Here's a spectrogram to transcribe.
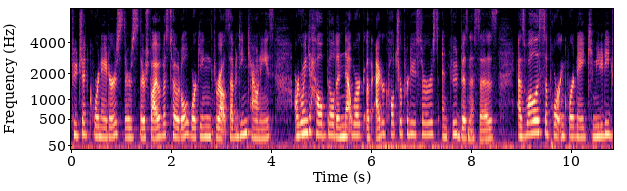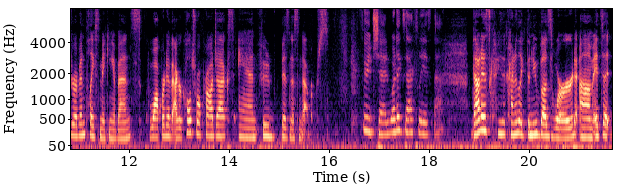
food shed coordinators, there's there's five of us total, working throughout 17 counties, are going to help build a network of agriculture producers and food businesses, as well as support and coordinate community-driven placemaking events, cooperative agricultural projects, and food business endeavors. Food shed. What exactly is that? that is kind of like the new buzzword. Um, it's a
